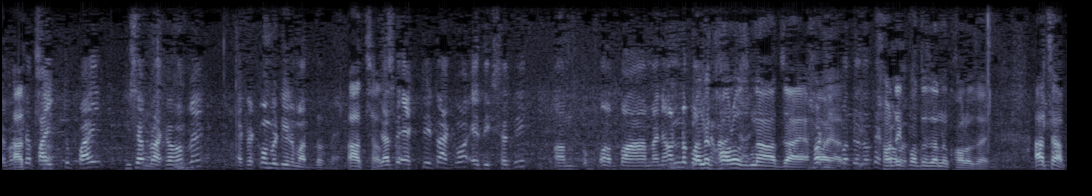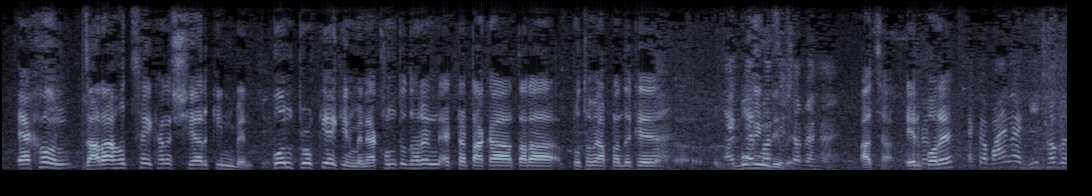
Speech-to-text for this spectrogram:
এবং একটা আচ্ছা। পাইপ টু পাইপ হিসাব রাখা হবে একটা কমিটির মাধ্যমে। আচ্ছা, যাতে আচ্ছা। একটি টাকা এদিক সেদিক মানে অন্য মানে পথে খরচ না যায় সঠিক পথে যাতে সঠিক পথে যেন খরচ হয়। আচ্ছা এখন যারা হচ্ছে এখানে শেয়ার কিনবেন কোন প্রক্রিয়ায় কিনবেন? এখন তো ধরেন একটা টাকা তারা প্রথমে আপনাদেরকে হ্যাঁ। বুকিং দিবে। হিসাবে, হ্যাঁ। আচ্ছা এরপরে? একটা বায়না গিট হবে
